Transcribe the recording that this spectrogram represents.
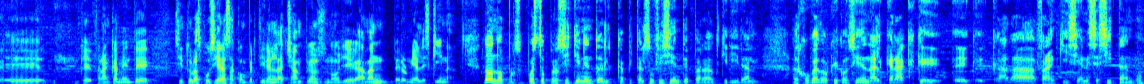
eh, que francamente, si tú las pusieras a competir en la Champions, no llegaban, pero ni a la esquina. No, no, por supuesto, pero sí tienen el capital suficiente para adquirir al, al jugador que consideren, al crack que, eh, que cada franquicia necesita, ¿no?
